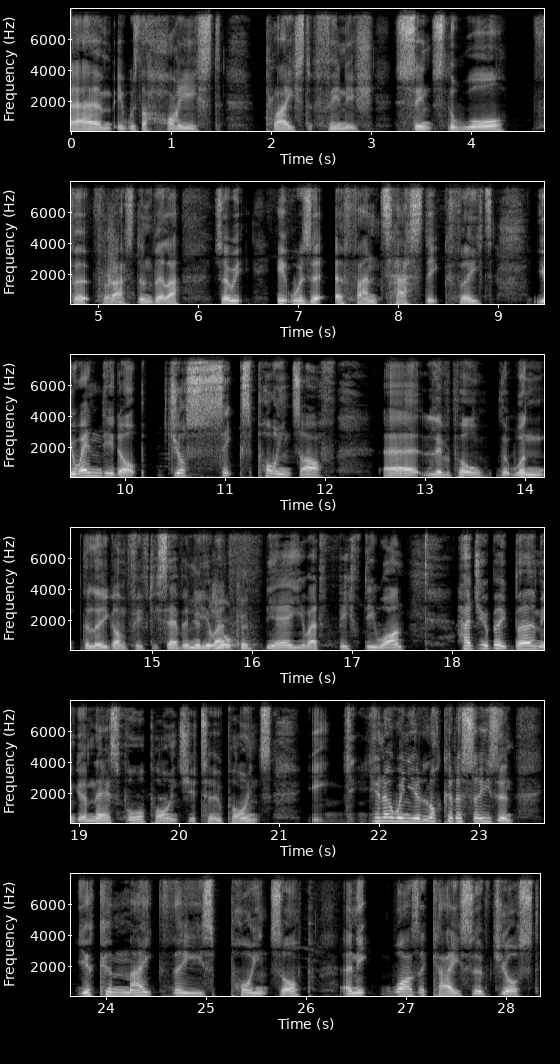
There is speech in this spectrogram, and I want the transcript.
Um, it was the highest placed finish since the war for, for Aston Villa. So it, it was a, a fantastic feat. You ended up just six points off uh, Liverpool that won the league on 57. You're you joking. had, yeah, you had 51. Had you beat Birmingham, there's four points, you're two points. You, know, when you look at a season, you can make these points up, and it was a case of just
